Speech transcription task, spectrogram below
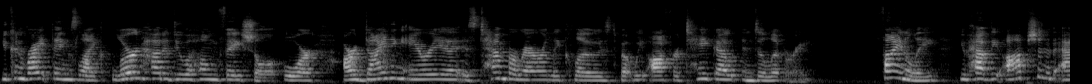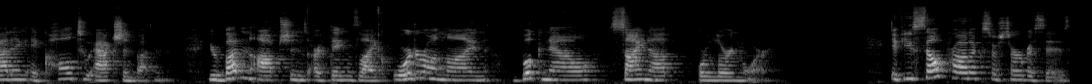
you can write things like learn how to do a home facial or our dining area is temporarily closed, but we offer takeout and delivery. Finally, you have the option of adding a call to action button. Your button options are things like order online, book now, sign up, or learn more. If you sell products or services,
